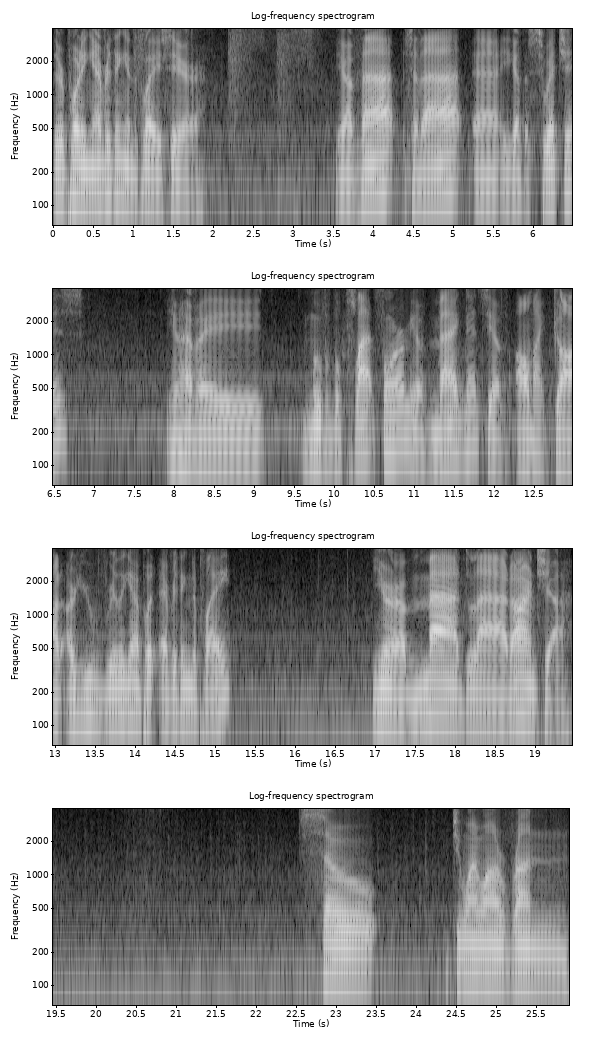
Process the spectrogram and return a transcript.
they're putting everything into place here. You have that to that. Uh, you got the switches. You have a movable platform. You have magnets. You have... Oh my god, are you really going to put everything to play? You're a mad lad, aren't ya? So, do I want to run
